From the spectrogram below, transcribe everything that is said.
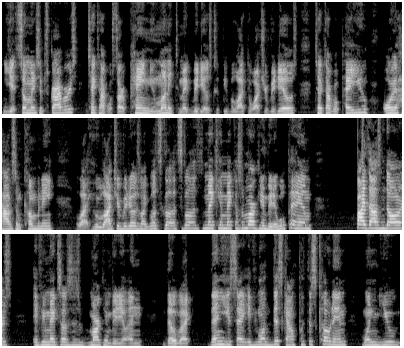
You get so many subscribers. TikTok will start paying you money to make videos because people like to watch your videos. TikTok will pay you, or you have some company like who likes your videos. Like let's go, let's go, let's make him make us a marketing video. We'll pay him five thousand dollars if he makes us his marketing video, and they'll be like, then you can say if you want a discount, put this code in when you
